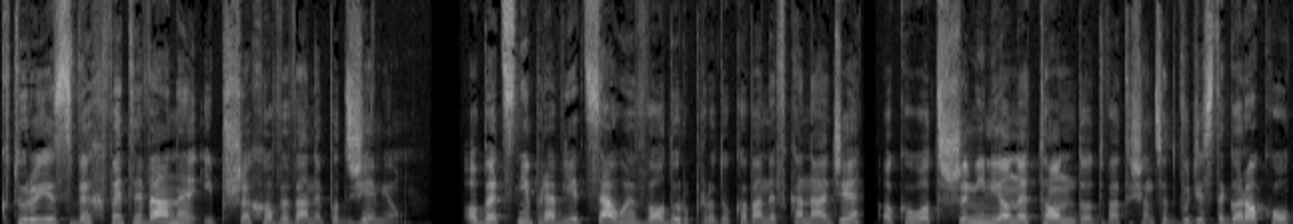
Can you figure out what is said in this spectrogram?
który jest wychwytywany i przechowywany pod ziemią. Obecnie prawie cały wodór produkowany w Kanadzie, około 3 miliony ton do 2020 roku,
